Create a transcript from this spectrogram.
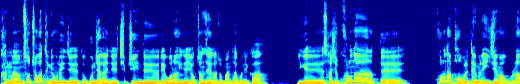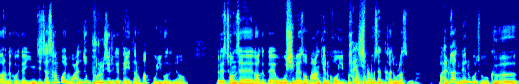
강남 서초 같은 경우는 이제 또 문제가 이제 집주인들이 워낙 이제 역전세가 좀 많다 보니까 이게 사실 코로나 때 코로나 버블 때문에 이제 막 올라가는데 거기다 임대차 3법이 완전 불을 지르는 게 데이터로 확 보이거든요. 그래서 전세가 그때 50에서 많게는 거의 80%까지 올랐습니다. 말도 안 되는 거죠. 그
